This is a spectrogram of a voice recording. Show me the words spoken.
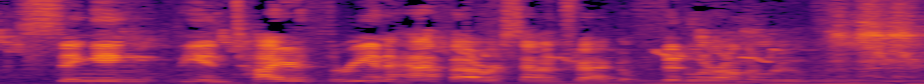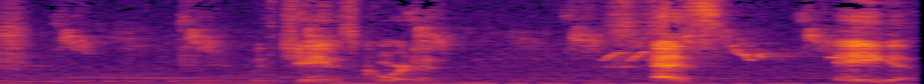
Singing the entire three and a half hour soundtrack of Fiddler on the Roof with James Corden as a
